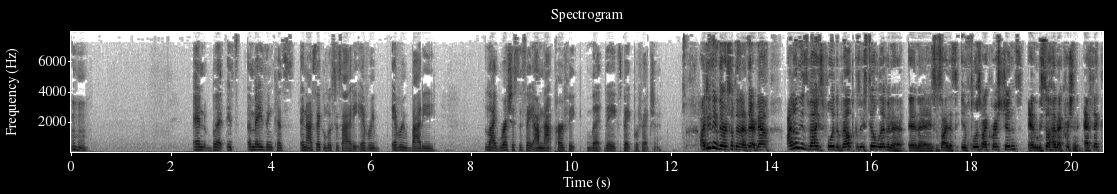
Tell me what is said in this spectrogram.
Mm-hmm. And but it's amazing because in our secular society, every everybody like rushes to say I'm not perfect, but they expect perfection. I do think there is something out there now. I don't think this value is fully developed because we still live in a in a society that's influenced by Christians, and we still have that Christian ethic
